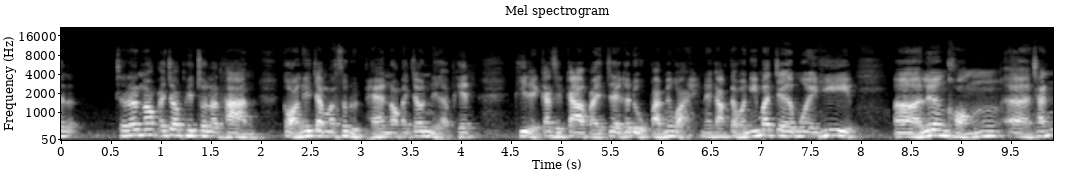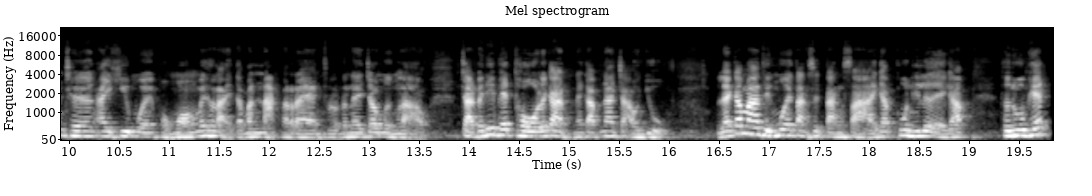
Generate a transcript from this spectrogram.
ชนะชนะนอกไอ้เจ้าเพชรชลทาน ก่อนที่จะมาสะดุดแพ้นอกไอ้เจ้าเหนือเพชรที่เด็ก99 ไปเจอกระดูกไปไม่ไหวนะครับแต่วันนี้มาเจอมวยที่เเรื่องของอชั้นเชิง IQ มวยผมมองไม่เท่าไหร่แต่มันหนักแรงสำหรับในเจ้าเมืองลาว จัดไปที่เพชรโทแล้วกันนะครับน่าจะเอาอยู่ แล้วก็มาถึงมวยต่างศึกต่างสายครับคู่นี้เลยครับธนูเพชร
